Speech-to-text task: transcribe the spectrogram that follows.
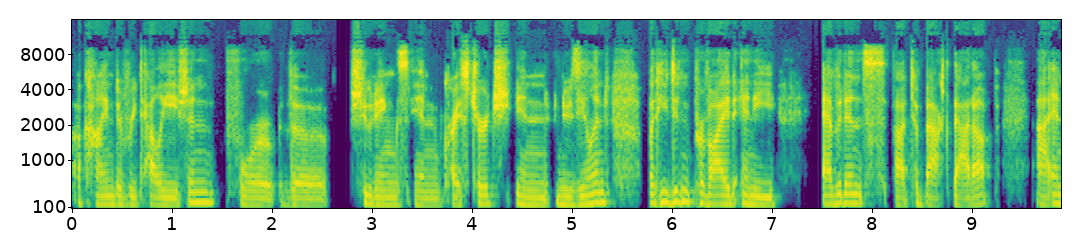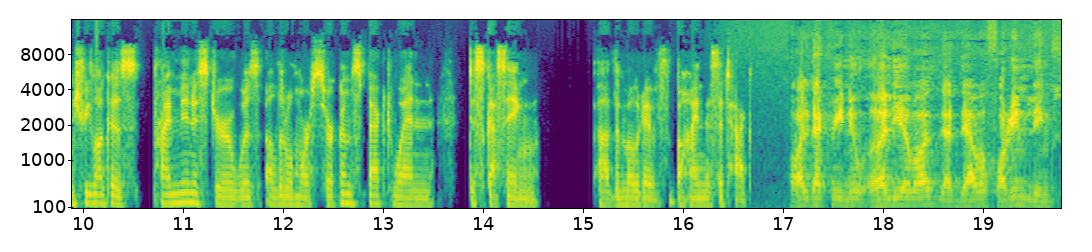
a kind of retaliation for the shootings in Christchurch in New Zealand, but he didn't provide any evidence uh, to back that up. Uh, and Sri Lanka's prime minister was a little more circumspect when discussing uh, the motive behind this attack. All that we knew earlier was that there were foreign links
